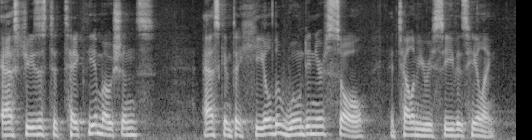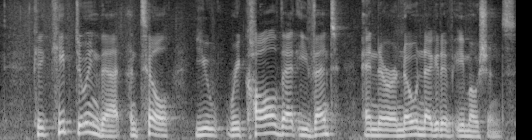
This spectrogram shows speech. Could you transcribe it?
ask Jesus to take the emotions, ask Him to heal the wound in your soul, and tell Him you receive His healing. Keep doing that until you recall that event and there are no negative emotions.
